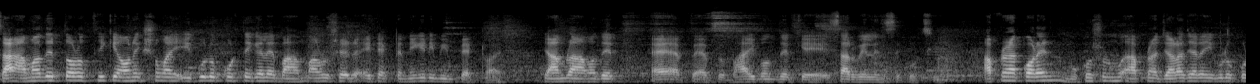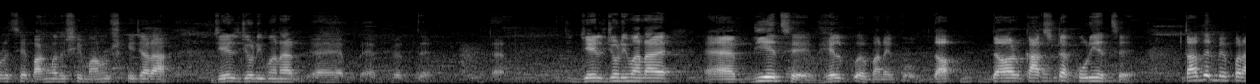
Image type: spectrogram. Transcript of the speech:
স্যার, আমাদের তরফ থেকে অনেক সময় এগুলো করতে গেলে বা মানুষের এটা একটা নেগেটিভ ইম্প্যাক্ট হয়। যে আমরা আমাদের ভাই বোনদেরকে সার্ভেলেন্সে করছি। আপনারা করেন, মুখোশ আপনারা যারা যারা এগুলো করেছে, বাংলাদেশি মানুষকে যারা জেল জরিমানার জেল জরিমানায় দিয়েছে হেল্প মানে দেওয়ার কাজটা করিয়েছে, তাদের ব্যাপারে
